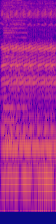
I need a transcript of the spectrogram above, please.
Mm-hmm.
